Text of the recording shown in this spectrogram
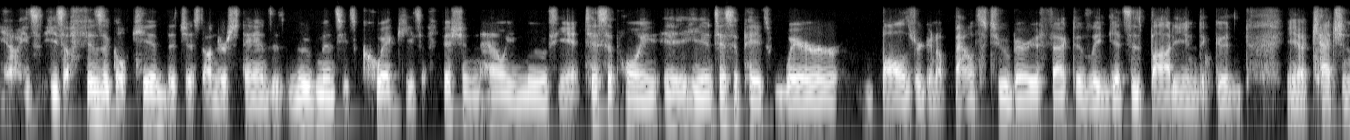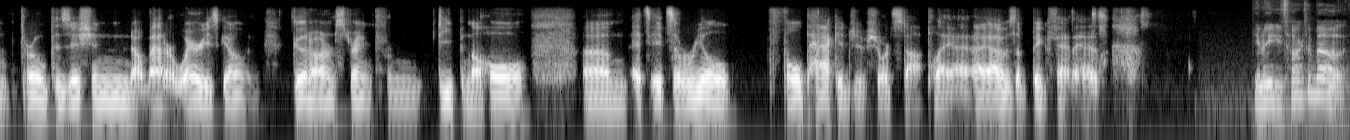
you know, he's he's a physical kid that just understands his movements. He's quick. He's efficient in how he moves. He anticipate he anticipates where balls are going to bounce to very effectively. Gets his body into good, you know, catch and throw position no matter where he's going. Good arm strength from deep in the hole. Um, it's it's a real full package of shortstop play. I, I, I was a big fan of his. You know, you talked about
